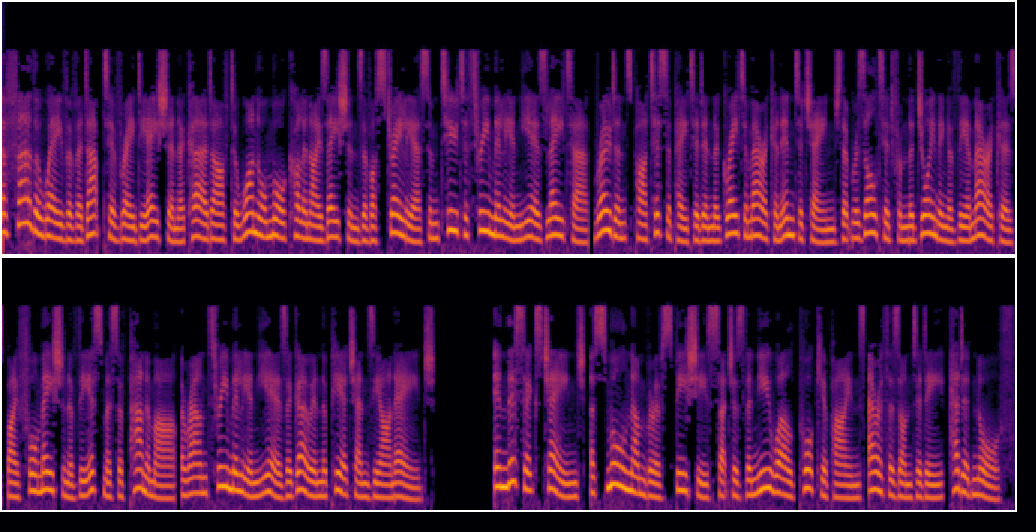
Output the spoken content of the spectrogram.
A further wave of adaptive radiation occurred after one or more colonizations of Australia some 2 to 3 million years later. Rodents participated in the Great American Interchange that resulted from the joining of the Americas by formation of the Isthmus of Panama, around 3 million years ago in the Piacenzian Age. In this exchange, a small number of species such as the New World porcupines headed north.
